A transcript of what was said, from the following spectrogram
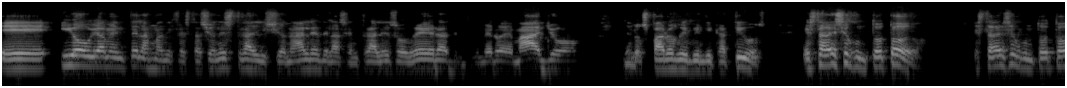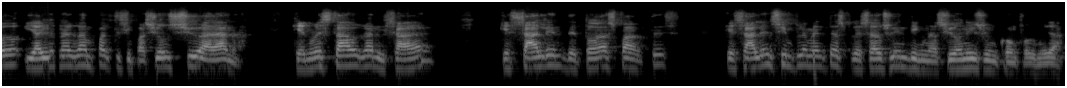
eh, y obviamente las manifestaciones tradicionales de las centrales obreras, del primero de mayo, de los paros reivindicativos. Esta vez se juntó todo, esta vez se juntó todo y hay una gran participación ciudadana que no está organizada, que salen de todas partes, que salen simplemente a expresar su indignación y su inconformidad.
